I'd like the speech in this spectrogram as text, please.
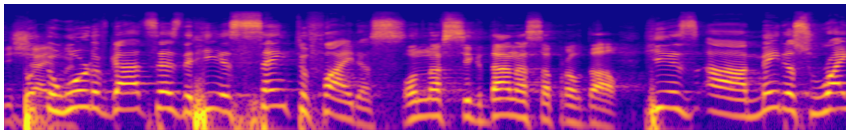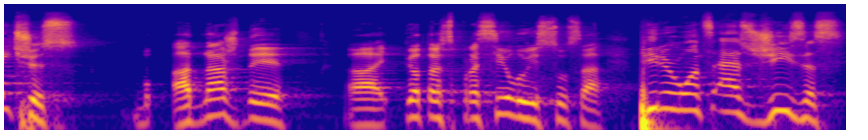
и But the word of God says that he has sanctified us. Он навсегда нас оправдал. He has uh, made us righteous. Б- Однажды а, Петр спросил у Иисуса, Peter once asked Jesus,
